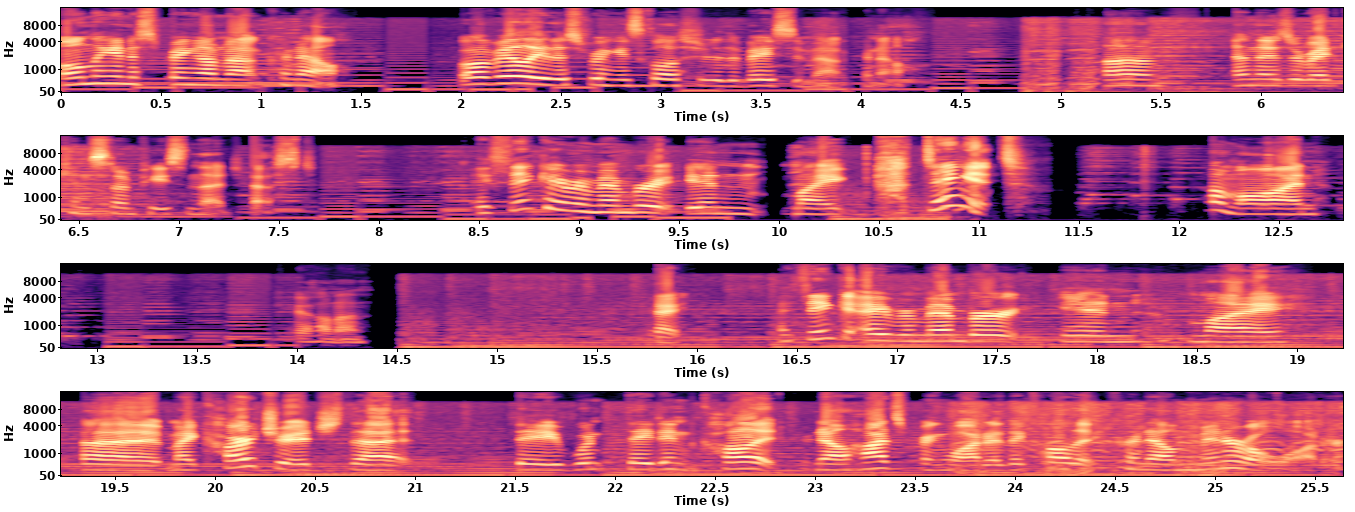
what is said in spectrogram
only in a spring on Mount Crenel. Well, really, the spring is closer to the base of Mount Crenel. Um, and there's a red kinstone piece in that chest. I think I remember it in my... God, dang it! Come on. Okay, hold on. Okay. I think I remember in my uh, my cartridge that they wouldn't they didn't call it Crenel hot spring water, they called it Crenel mineral water.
